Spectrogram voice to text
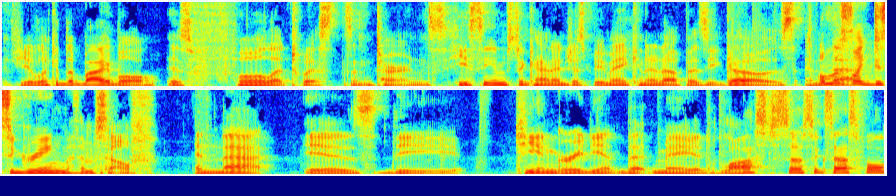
if you look at the Bible, is full of twists and turns. He seems to kind of just be making it up as he goes. And Almost that- like disagreeing with himself. And that is the key ingredient that made Lost so successful,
